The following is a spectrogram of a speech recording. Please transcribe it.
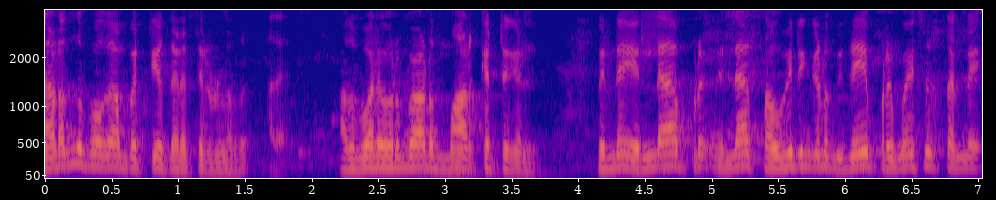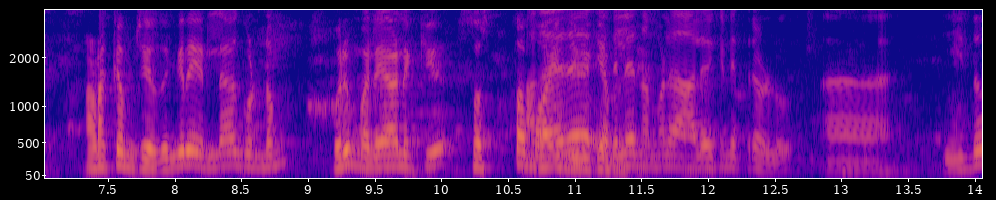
നടന്നു പോകാൻ പറ്റിയ തരത്തിലുള്ളത്. അതെ. അതുപോലെ ഒരുപാട് മാർക്കറ്റുകൾ പിന്നെ എല്ലാ എല്ലാ സൗകര്യങ്ങളും ഇതേ പ്രമേശസ് തന്നെ അടക്കം ചെയ്തു. ഇങ്ങനെ എല്ലാം കൊണ്ടും ഒരു മലയാളിക്ക് സ്വസ്ഥമായി ഇതിൽ നമ്മൾ ആലോചിക്കേണ്ട ഇത്രേ ഉള്ളൂ. ഇത്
